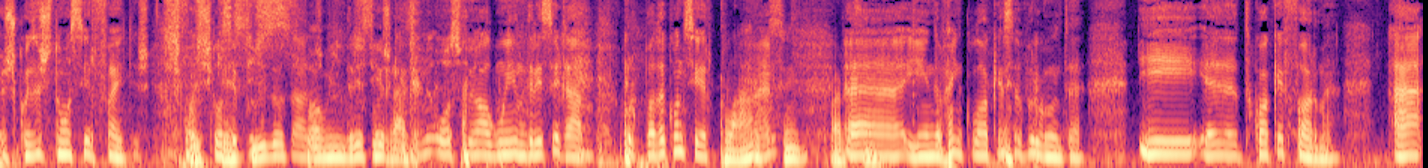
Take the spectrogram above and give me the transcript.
as coisas estão a ser feitas Se foi estão a ser esquecido ou se foi um endereço se errado. ou se foi algum endereço errado porque pode acontecer Claro não é? sim, claro que sim. E ainda bem que coloca essa pergunta. E, eh, de qualquer forma, há,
